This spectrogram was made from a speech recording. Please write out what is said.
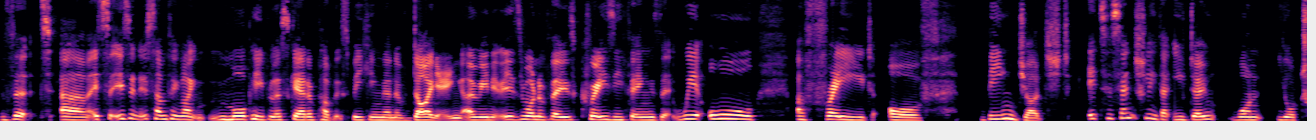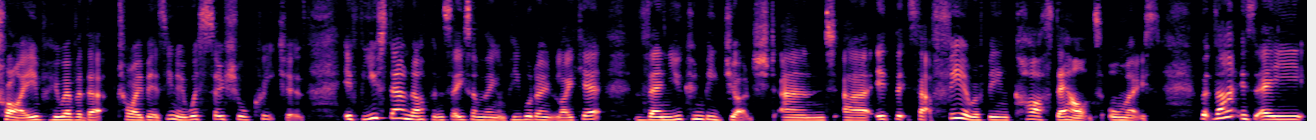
that uh, it's isn't it something like more people are scared of public speaking than of dying. I mean, it's one of those crazy things that we're all afraid of being judged. It's essentially that you don't want your tribe whoever that tribe is you know we're social creatures. If you stand up and say something and people don't like it then you can be judged and uh, it, it's that fear of being cast out almost. But that is a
